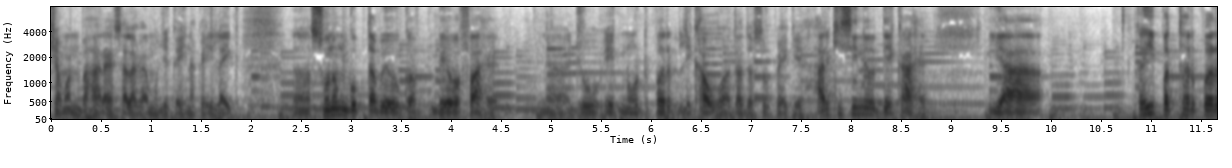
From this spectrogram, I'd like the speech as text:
चमन बहार। ऐसा लगा मुझे कहीं ना कहीं। लाइक सोनम गुप्ता बेवफा है जो एक नोट पर लिखा हुआ था दस रुपए के। हर किसी ने देखा है या कहीं पत्थर पर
